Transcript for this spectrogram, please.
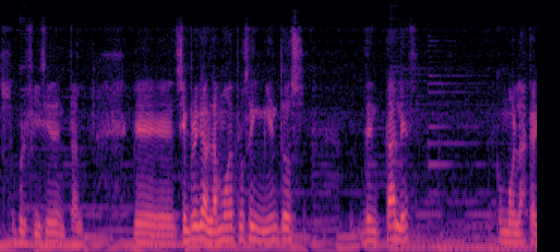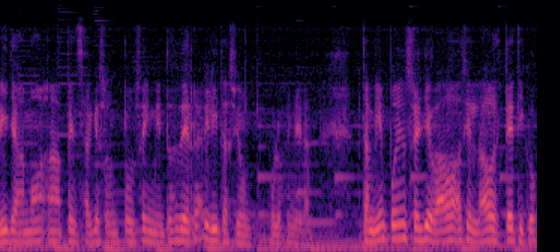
superficie dental. Eh, siempre que hablamos de procedimientos dentales, como las carillas, vamos a pensar que son procedimientos de rehabilitación por lo general. También pueden ser llevados hacia el lado estético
